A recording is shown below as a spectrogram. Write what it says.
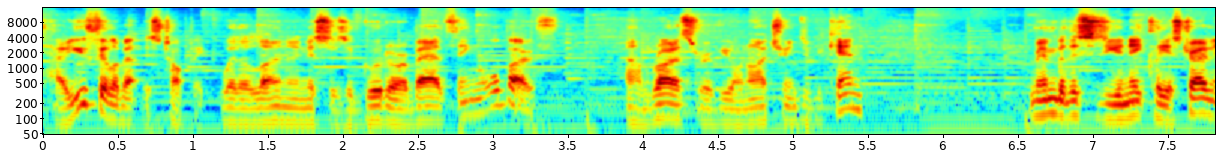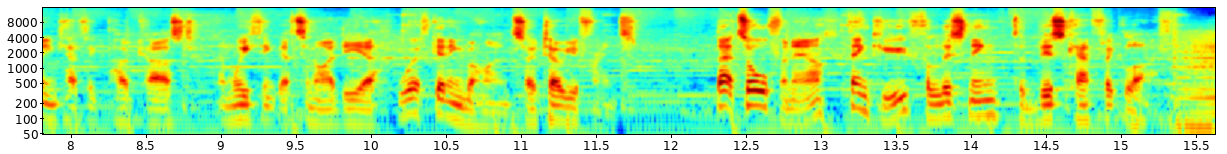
how you feel about this topic, whether loneliness is a good or a bad thing, or both. Um, write us a review on iTunes if you can. Remember, this is a uniquely Australian Catholic podcast, and we think that's an idea worth getting behind, so tell your friends. That's all for now. Thank you for listening to This Catholic Life.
